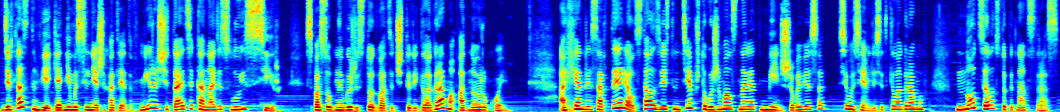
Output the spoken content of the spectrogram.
в XIX веке одним из сильнейших атлетов мира считается канадец Луис Сир, способный выжить 124 килограмма одной рукой. А Хенри Сартериал стал известен тем, что выжимал снаряд меньшего веса, всего 70 килограммов, но целых 115 раз.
